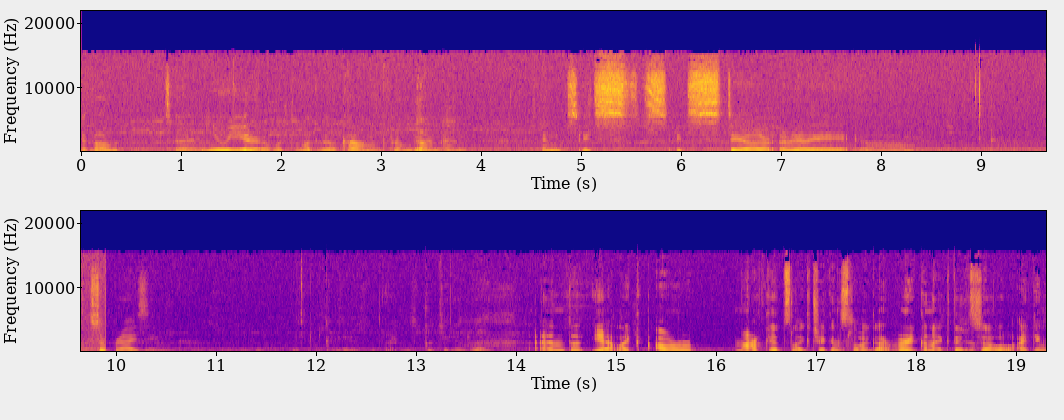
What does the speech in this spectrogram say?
about uh, new year what what will come from Yeah. them. And and it's it's still really um, surprising. Okay, good to hear that. and uh, yeah like our markets like czech and slovak are very connected Yeah. so i think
